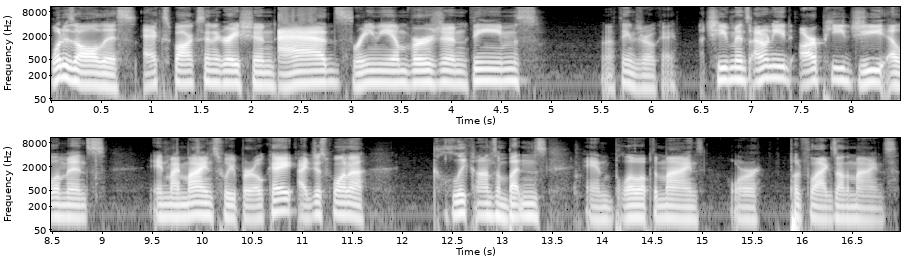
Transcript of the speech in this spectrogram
What is all this? Xbox integration, ads, premium version, themes. Uh, themes are okay. Achievements. I don't need RPG elements in my Minesweeper, okay? I just want to click on some buttons and blow up the mines or put flags on the mines.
